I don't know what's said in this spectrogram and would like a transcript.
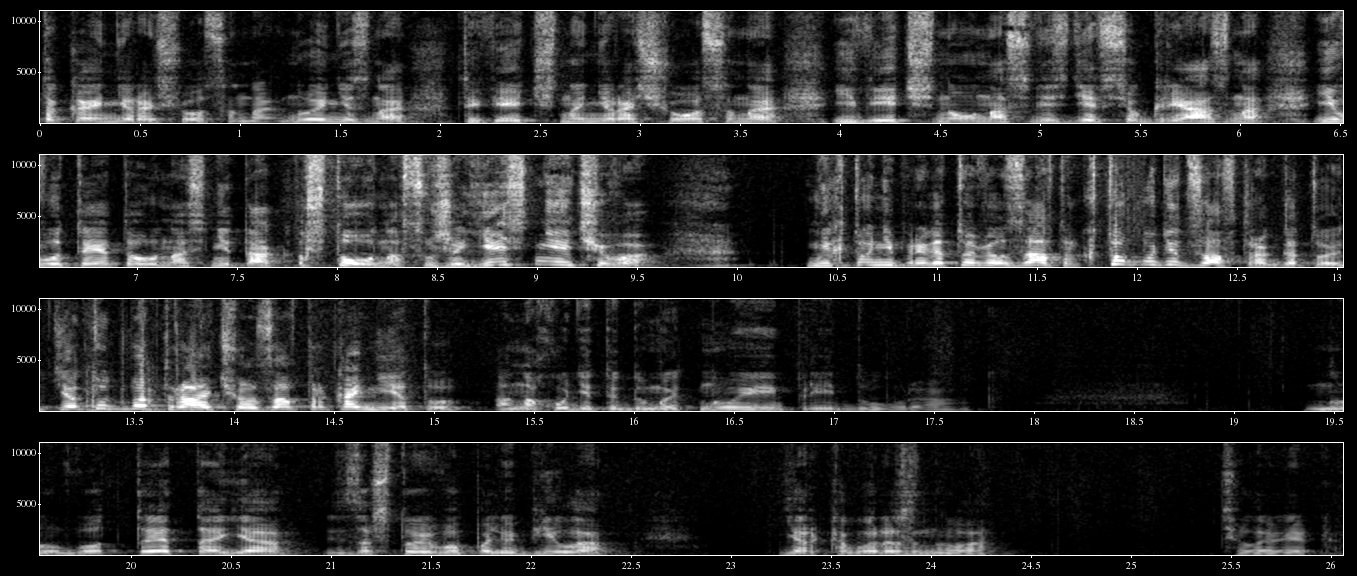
такая нерасчесанная? Ну, я не знаю, ты вечно нерасчесанная, и вечно у нас везде все грязно, и вот это у нас не так. Что у нас уже есть нечего? Никто не приготовил завтрак. Кто будет завтрак готовить? Я тут батрачу, а завтрака нету. Она ходит и думает, ну и придурок. Ну вот это я, за что его полюбила ярко выраженного человека.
